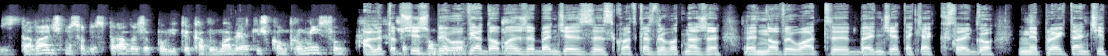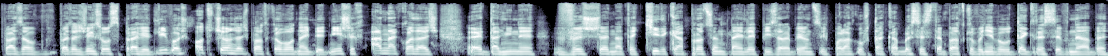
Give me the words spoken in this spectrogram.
zdawaliśmy sobie sprawę, że polityka wymaga jakichś kompromisów. Ale to przecież to było pewne... wiadomo, że będzie składka zdrowotna, że e, nowy ład e, będzie, tak jak swojego projektanci wprowadzał, wprowadzać większą sprawiedliwość, odciążać podatkowo najbiedniejszych, a nakładać e, daniny wyższe na te kilka procent najlepiej zarabiających Polaków, tak aby system podatkowy nie był degresywny, aby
